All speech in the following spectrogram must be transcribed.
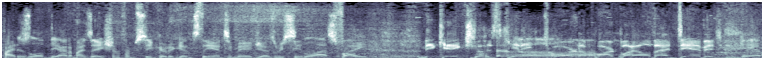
I just love the itemization from Secret against the Anti-Mage as we see the last fight. Mickey just getting torn apart by all that damage. He Get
